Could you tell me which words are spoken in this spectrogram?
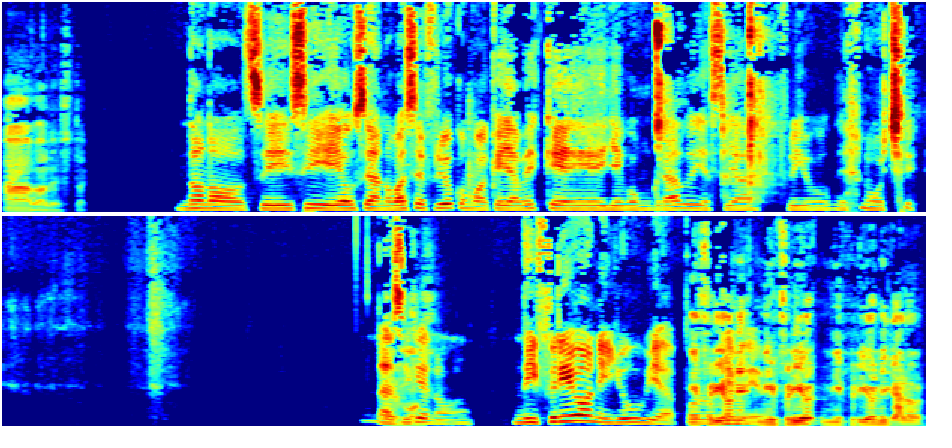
Ah, vale, está. No, no, sí, sí, o sea, no va a ser frío como aquella vez que llegó un grado y hacía frío de noche. Así que no, ni frío ni lluvia, por Ni frío ni, frío, ni frío ni calor.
